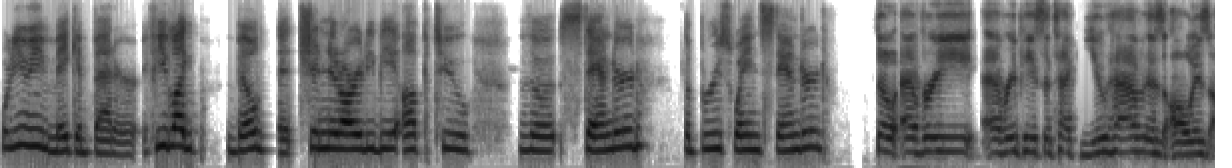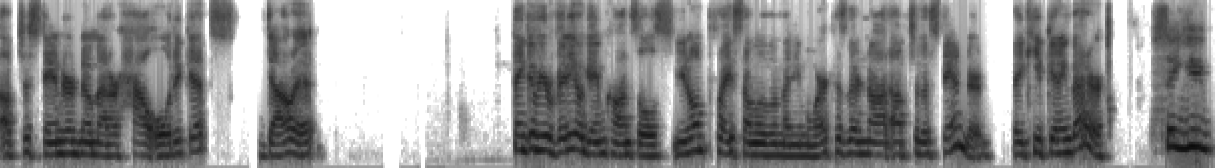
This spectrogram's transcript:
what do you mean make it better? If he like build it, shouldn't it already be up to the standard, the Bruce Wayne standard? So every every piece of tech you have is always up to standard no matter how old it gets. Doubt it. Think of your video game consoles. You don't play some of them anymore because they're not up to the standard. They keep getting better. So you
